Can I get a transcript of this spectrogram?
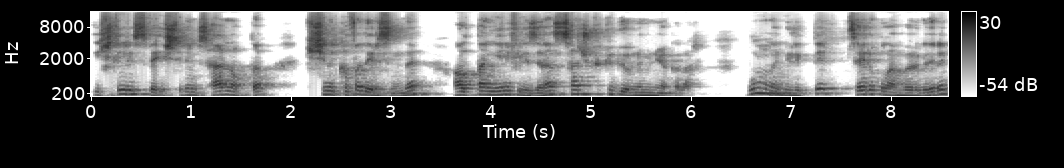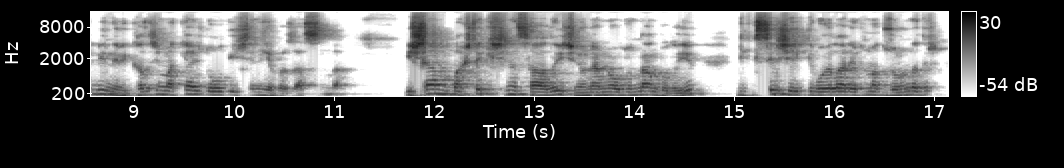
işleriz ve işlediğimiz her nokta kişinin kafa derisinde alttan yeni filizlenen saç kökü görünümünü yakalar. Bununla birlikte seyrek olan bölgelere bir nevi kalıcı makyaj dolgu işlemi yaparız aslında. İşlem başta kişinin sağlığı için önemli olduğundan dolayı bitkisel içerikli boyalar yapılmak zorundadır.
